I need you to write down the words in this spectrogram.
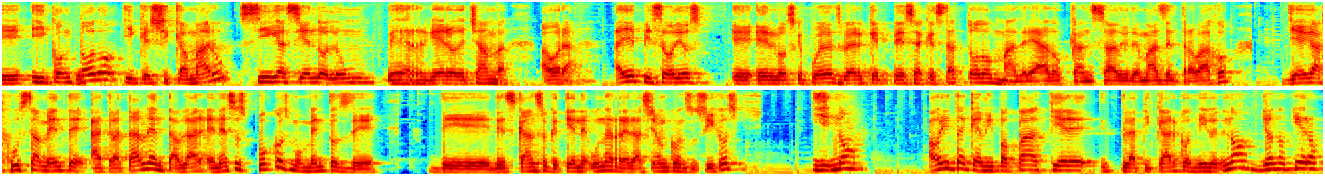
Y, con todo, y que Shikamaru sigue haciéndole un verguero de chamba. Ahora, hay episodios eh, en los que puedes ver que pese a que está todo madreado, cansado y demás del trabajo, llega justamente a tratar de entablar en esos pocos momentos de, de descanso que tiene una relación con sus hijos. Y no, ahorita que mi papá quiere platicar conmigo, no, yo no quiero,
